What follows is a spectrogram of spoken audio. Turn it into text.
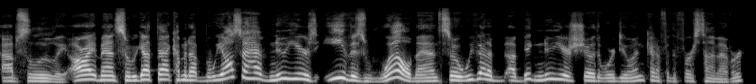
Absolutely. All right, man. So we got that coming up, but we also have New Year's Eve as well, man. So we've got a, a big New Year's show that we're doing kind of for the first time ever.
